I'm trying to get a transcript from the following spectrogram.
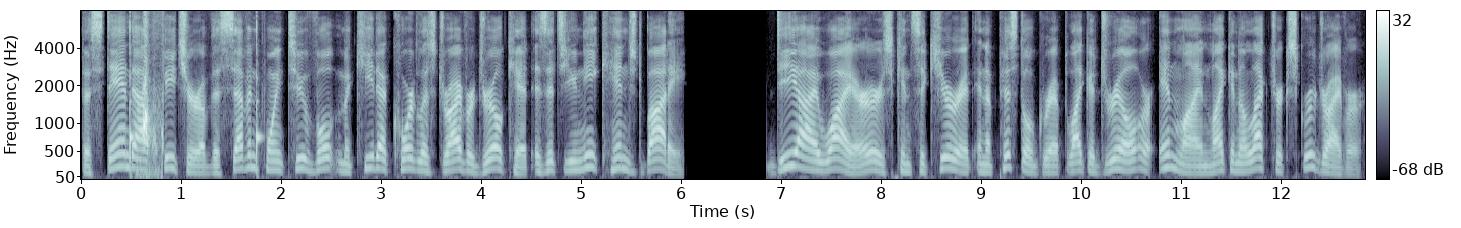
The standout feature of the 7.2 volt Makita cordless driver drill kit is its unique hinged body. DIYers can secure it in a pistol grip like a drill or inline like an electric screwdriver.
